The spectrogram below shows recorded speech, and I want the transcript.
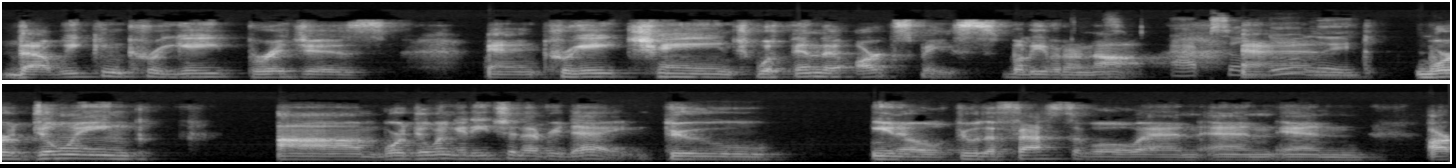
that we can create bridges and create change within the art space, believe it or not. Absolutely. And we're doing um we're doing it each and every day through you know through the festival and and and our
